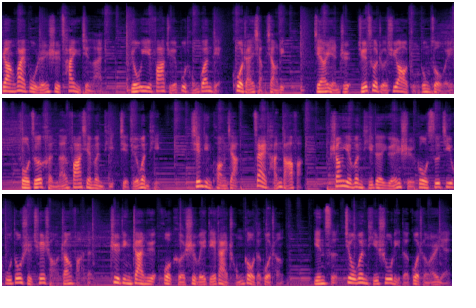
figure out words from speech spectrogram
让外部人士参与进来，有意发掘不同观点，扩展想象力。简而言之，决策者需要主动作为，否则很难发现问题、解决问题。先定框架，再谈打法。商业问题的原始构思几乎都是缺少章法的。制定战略或可视为迭代重构的过程，因此就问题梳理的过程而言，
